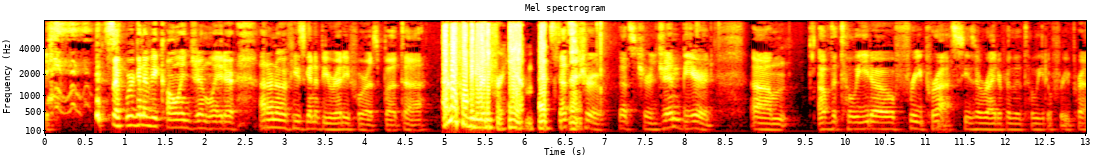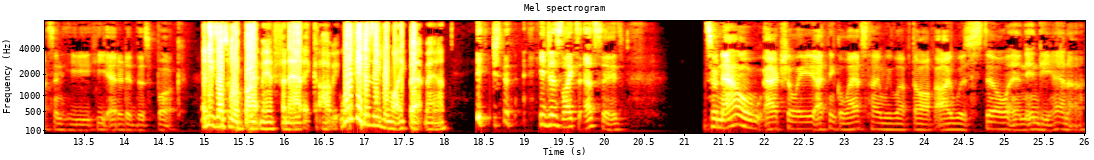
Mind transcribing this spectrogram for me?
so we're gonna be calling Jim later. I don't know if he's gonna be ready for us, but uh, don't know if we'll be ready for him. That's that's true. That's true. Jim Beard um, of the Toledo Free Press. He's a writer for the Toledo Free Press, and he he edited this book. And he's also a Batman fanatic, obviously. What if he doesn't even like Batman? he just, he just likes essays. So now, actually, I think last time we left off, I was still in Indiana,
